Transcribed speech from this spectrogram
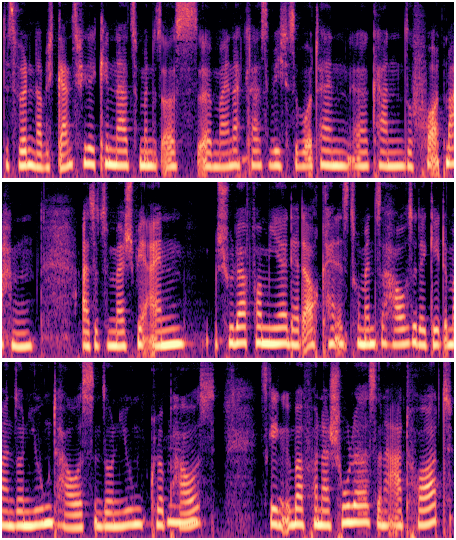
das würden, glaube ich, ganz viele Kinder, zumindest aus äh, meiner Klasse, wie ich das beurteilen äh, kann, sofort machen. Also zum Beispiel ein Schüler von mir, der hat auch kein Instrument zu Hause, der geht immer in so ein Jugendhaus, in so ein Jugendclubhaus. Mhm. Das gegenüber von der Schule, so eine Art Hort.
